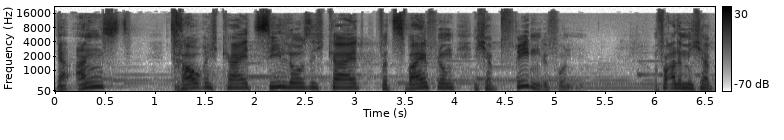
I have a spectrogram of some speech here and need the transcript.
Ja, Angst, Traurigkeit, Ziellosigkeit, Verzweiflung, ich habe Frieden gefunden. Und vor allem, ich habe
